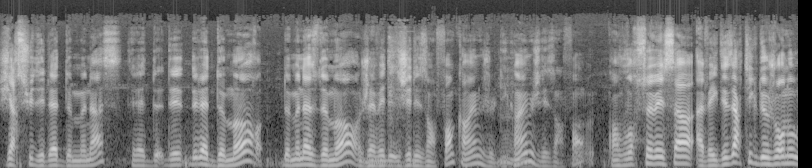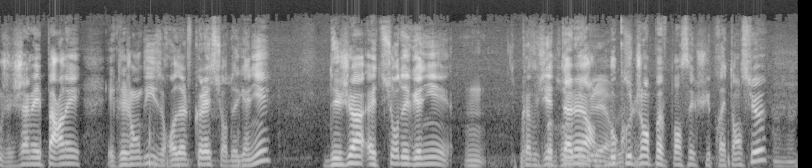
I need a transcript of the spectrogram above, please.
J'ai reçu des lettres de menaces, des lettres de, des- des lettres de mort, de menaces de mort. J'avais, des- j'ai des enfants quand même, je le dis quand même, j'ai des enfants. Quand vous recevez ça avec des articles de journaux, où j'ai jamais parlé, et que les gens disent Rodolphe Collet sûr de gagner, déjà être sûr de gagner, Mm. Comme pas dit tout à l'heure, beaucoup de gens peuvent penser que je suis prétentieux, Mhm.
